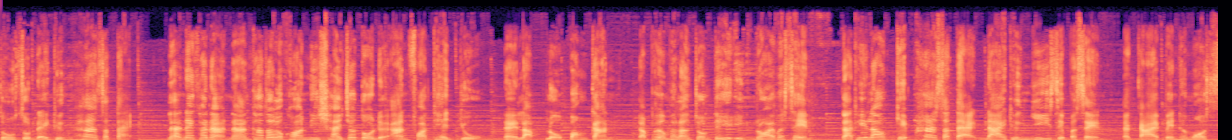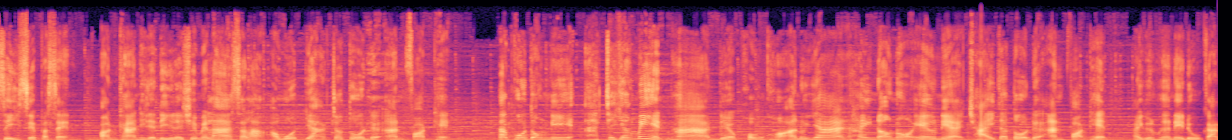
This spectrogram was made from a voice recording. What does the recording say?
สูงสุดได้ถึง 5 สแต็ก และในขณะนั้นถ้าตัวละครที่ใช้เจ้าตัว The Unforted อยู่ ได้รับโล่ป้องกัน จะเพิ่มพลังโจมตีอีก 100%จากที่เราเก็บ 5 สแต็กได้ถึง 20%จะกลายเป็นทั้งหมด 40%ค่อนข้างที่จะดีเลยใช่ไหมล่ะสำหรับอาวุธอย่างเจ้าตัว The Unforted ถ้าพูดตรงนี้อาจจะยังไม่เห็นภาพ เดี๋ยวผมขออนุญาตให้น้องโนเอลเนี่ยใช้เจ้าตัว The Unforted ให้เพื่อนๆได้ดูกัน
